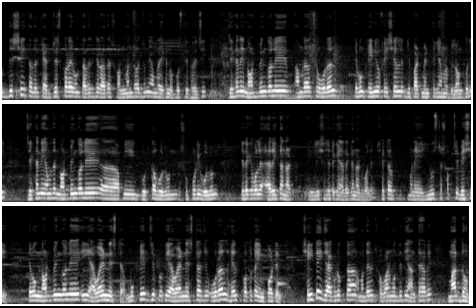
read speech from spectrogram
উদ্দেশ্যেই তাদেরকে অ্যাড্রেস করা এবং তাদেরকে রাদার সম্মান দেওয়ার জন্যই আমরা এখানে উপস্থিত হয়েছি। যেখানে নর্থ বেঙ্গলে আমরা হচ্ছে ওরাল এবং ক্রেনিও ফেশিয়াল ডিপার্টমেন্ট থেকে আমরা বিলং করি। যেখানে আমাদের নর্থ বেঙ্গলে আপনি গুটকা বলুন, সুপুরি বলুন যেটাকে বলে অ্যারেকা নাট, ইংলিশে যেটাকে অ্যারেকা নাট বলে, সেটার মানে ইউজটা সবচেয়ে বেশি। এবং নর্থ বেঙ্গলে এই অ্যাওয়ারনেসটা মুখের যে প্রতি অ্যাওয়ারনেসটা যে ওরাল হেলথ কতটা ইম্পর্টেন্ট সেইটাই জাগরুকতা আমাদের সবার মধ্যে দিয়ে আনতে হবে। মাধ্যম,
